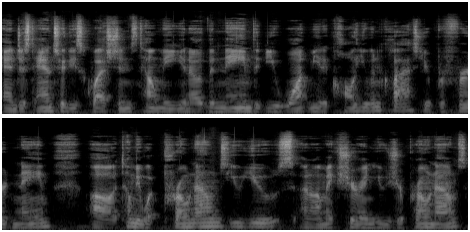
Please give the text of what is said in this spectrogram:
and just answer these questions. Tell me, you know, the name that you want me to call you in class, your preferred name. Uh, tell me what pronouns you use, and I'll make sure and use your pronouns.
